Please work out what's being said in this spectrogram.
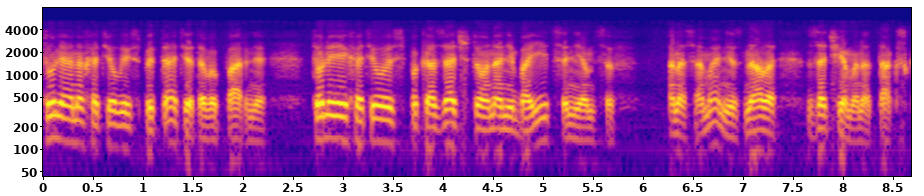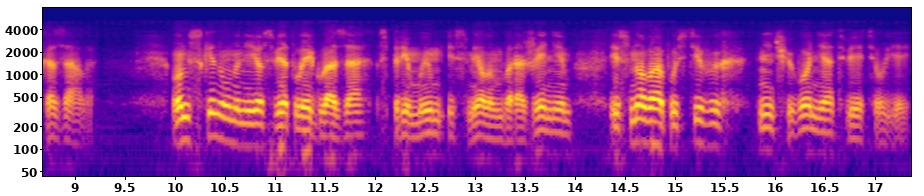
То ли она хотела испытать этого парня, то ли ей хотелось показать, что она не боится немцев. Она сама не знала, зачем она так сказала. Он скинул на нее светлые глаза с прямым и смелым выражением и, снова опустив их, ничего не ответил ей.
